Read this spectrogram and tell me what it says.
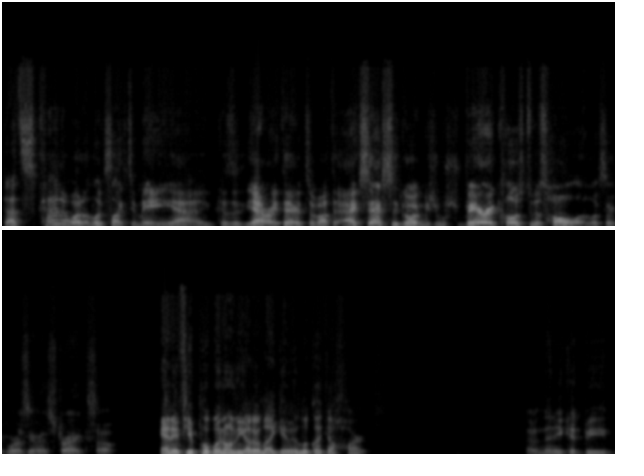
That's kind of what it looks like to me. Yeah, because yeah, right there, it's about to. It's actually going very close to his hole. It looks like where it's going to strike. So, And if you put one on the other leg, it would look like a heart. and then he could be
